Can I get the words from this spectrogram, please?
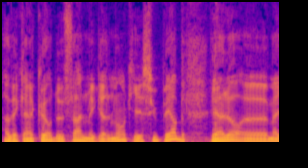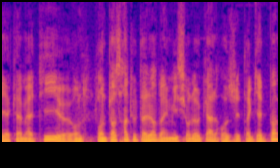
avec un cœur de femme également qui est superbe. Et alors, Maya Kamati, on, on, le passera tout à l'heure dans l'émission locale, Roger, t'inquiète pas,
